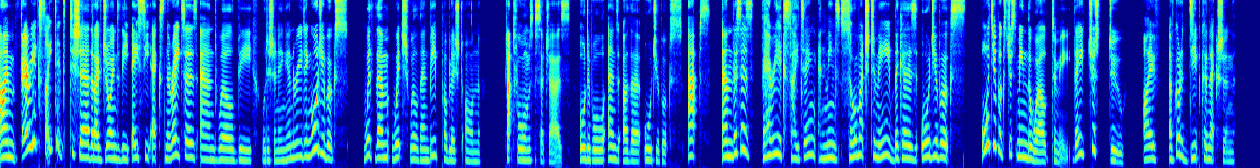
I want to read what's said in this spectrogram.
I'm very excited to share that I've joined the ACX narrators and will be auditioning and reading audiobooks with them, which will then be published on platforms such as Audible and other audiobooks apps. And this is very exciting and means so much to me because audiobooks audiobooks just mean the world to me. They just do. I've I've got a deep connection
